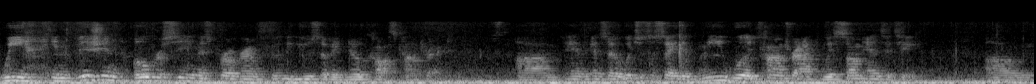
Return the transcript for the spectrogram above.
We envision overseeing this program through the use of a no-cost contract. Um, And, and so, which is to say that we would contract with some entity, um,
